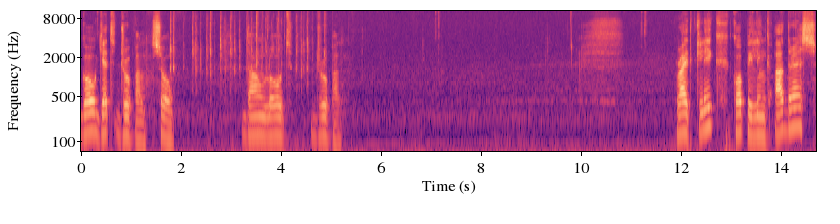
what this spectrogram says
go get Drupal. So download Drupal. Right click copy link address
